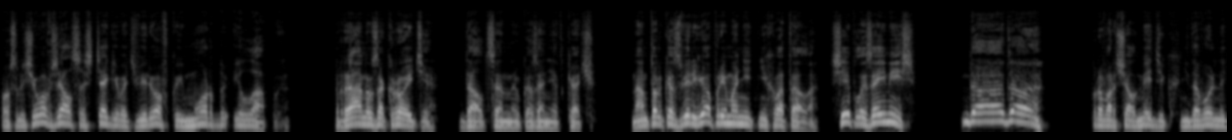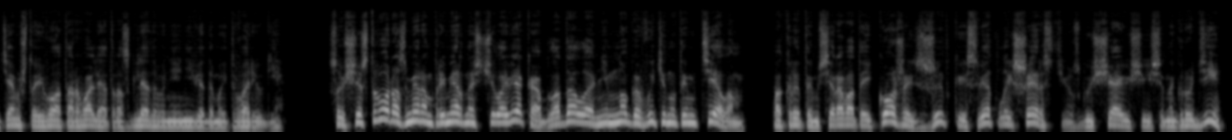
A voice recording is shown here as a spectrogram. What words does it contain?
после чего взялся стягивать веревкой морду и лапы. «Рану закройте!» — дал ценное указание ткач. «Нам только зверье приманить не хватало. Сиплый, займись!» «Да, да!» — проворчал медик, недовольный тем, что его оторвали от разглядывания неведомой тварюги. Существо размером примерно с человека обладало немного вытянутым телом, покрытым сероватой кожей с жидкой светлой шерстью, сгущающейся на груди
